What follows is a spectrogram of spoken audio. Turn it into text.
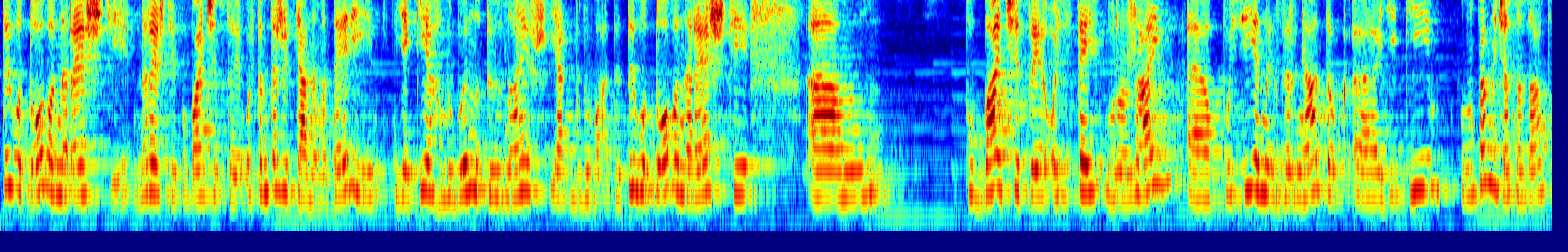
Ти готова нарешті, нарешті побачити ось там те життя на матерії, яке глибинно ти знаєш, як будувати. Ти готова нарешті. ем, побачити ось цей урожай е, посіяних зерняток, е, які ну, певний час назад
